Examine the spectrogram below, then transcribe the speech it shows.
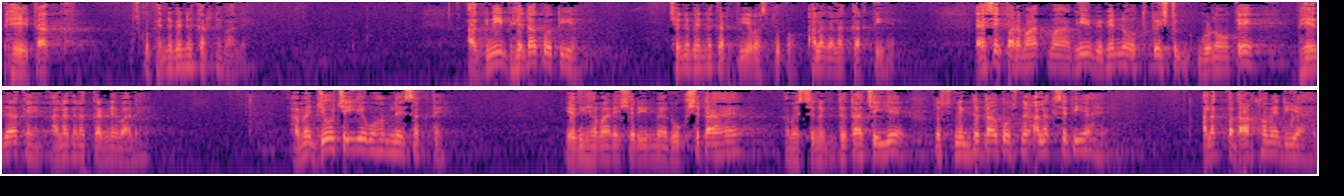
भेदक। उसको भिन्न भिन्न करने वाले। अग्नि भेदक होती है छिन्न भिन्न करती है वस्तु को अलग अलग करती है। ऐसे परमात्मा भी विभिन्न उत्कृष्ट गुणों के भेदक हैं अलग अलग करने वाले हैं। हमें जो चाहिए वो हम ले सकते हैं। यदि हमारे शरीर में रूक्षता है, हमें स्निग्धता चाहिए तो स्निग्धता को उसने अलग से दिया है, अलग पदार्थों में दिया है।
